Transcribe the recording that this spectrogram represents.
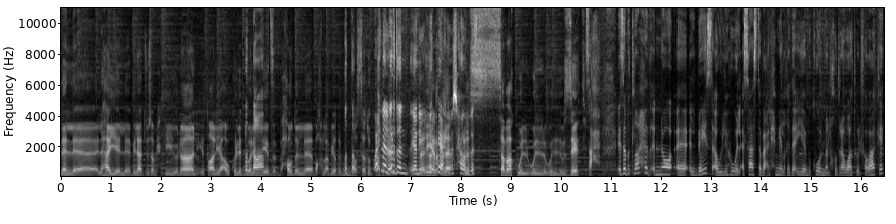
لهي البلاد جزء بنحكي يونان إيطاليا أو كل الدول بالضبط. اللي بحوض البحر الأبيض بالضبط. المتوسط وإحنا الأردن يعني okay إحنا مش حول بس السمك وال وال والزيت صح إذا بتلاحظ إنه آه، البيس أو اللي هو الأساس تبع الحمية الغذائية بيكون من الخضروات والفواكه،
